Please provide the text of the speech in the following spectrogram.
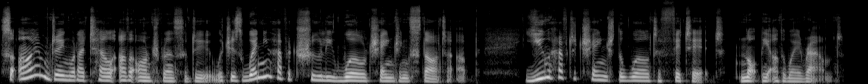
So I am doing what I tell other entrepreneurs to do, which is when you have a truly world changing startup, you have to change the world to fit it, not the other way around.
